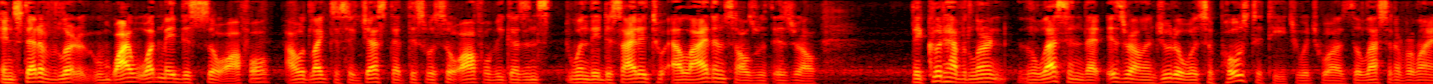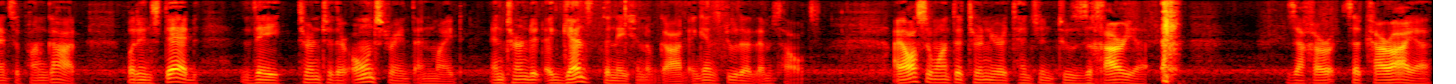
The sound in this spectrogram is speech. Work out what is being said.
instead of why what made this so awful i would like to suggest that this was so awful because in, when they decided to ally themselves with israel they could have learned the lesson that israel and judah was supposed to teach which was the lesson of reliance upon god but instead they turned to their own strength and might and turned it against the nation of God, against Judah themselves. I also want to turn your attention to Zechariah, Zechariah,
